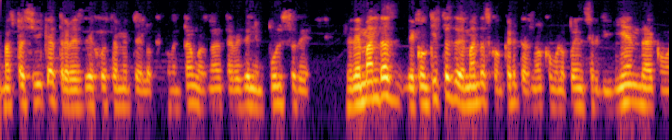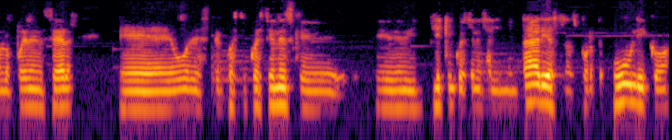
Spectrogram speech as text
más pacífica a través de justamente lo que comentamos, ¿no? A través del impulso de, demandas, de conquistas de demandas concretas, ¿no? Como lo pueden ser vivienda, como lo pueden ser eh, este, cuestiones que impliquen cuestiones alimentarias, transporte público,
